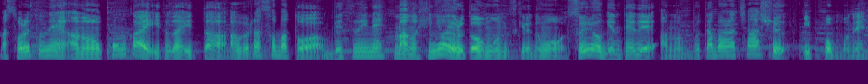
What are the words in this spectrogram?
まあ、それとね、あの、今回いただいた油そばとは別にね、まあ、あの、日にはよるとは思うんですけれども、数量限定で、あの、豚バラチャーシュー1本もね、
